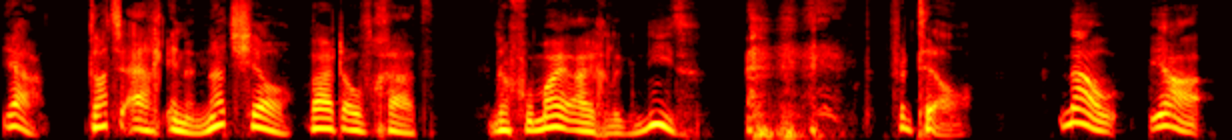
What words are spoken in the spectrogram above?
ja, dat is eigenlijk in een nutshell waar het over gaat. Nou, voor mij eigenlijk niet. Vertel. Nou ja,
